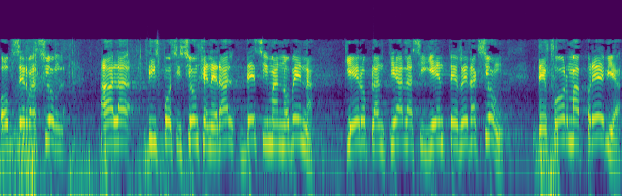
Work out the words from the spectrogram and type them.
Observación a la disposición general décima novena. Quiero plantear la siguiente redacción. De forma previa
